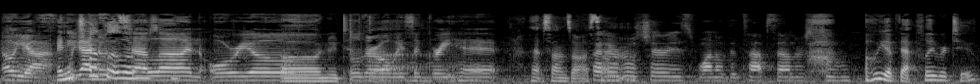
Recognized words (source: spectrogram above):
Oh yeah, Any we got chocolate lovers? Nutella and Oreo. Oh, Nutella. Those are always a great hit. that sounds Ferrero awesome. Rocher is one of the top sellers too. Oh, you have that flavor too.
